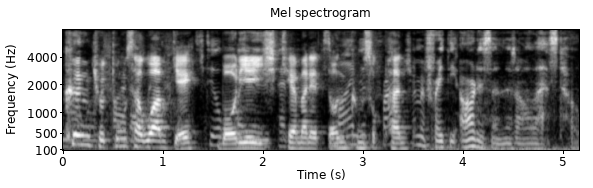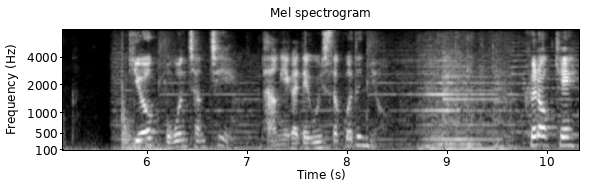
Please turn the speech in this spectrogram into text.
큰 교통사고와 함께 머리에 이식해야만 했던 금속판. 기억 복원 장치에 방해가 되고 있었거든요. 그렇게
